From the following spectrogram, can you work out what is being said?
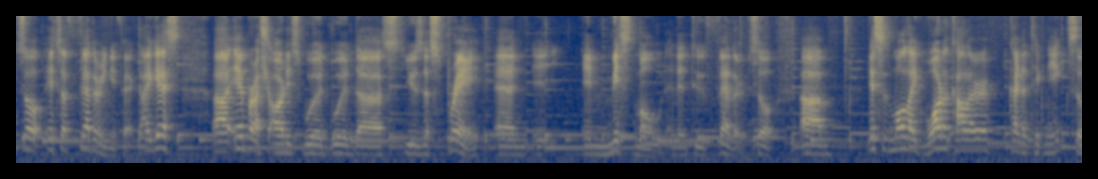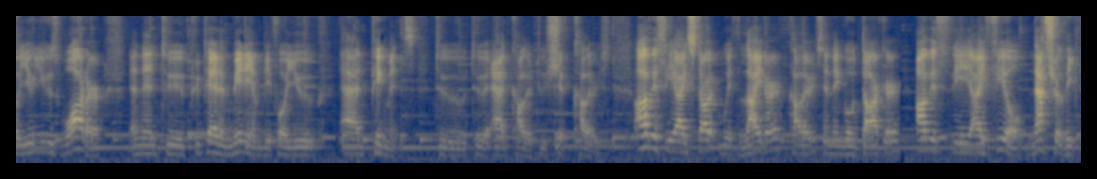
So it's a feathering effect. I guess uh, airbrush artists would would uh, use the spray and in mist mode and then to feather. So um, this is more like watercolor kind of technique. So you use water and then to prepare the medium before you add pigments to, to add color, to shift colors. Obviously, I start with lighter colors and then go darker. Obviously, I feel naturally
